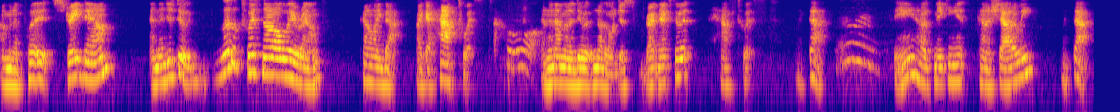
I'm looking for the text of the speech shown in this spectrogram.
I'm going to put it straight down and then just do a little twist, not all the way around. kind of like that, like a half twist. Cool. And then I'm going to do another one just right next to it, half twist, like that. Mm, See how it's making it kind of shadowy, like that.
